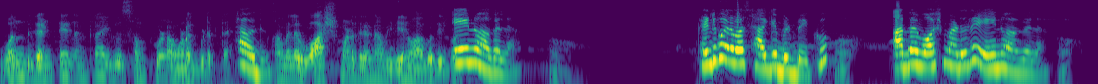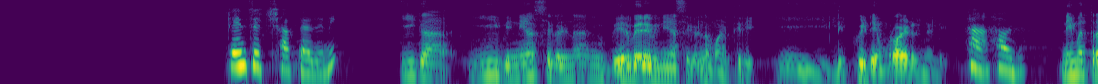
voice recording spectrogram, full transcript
ಒಂದ್ ಗಂಟೆ ನಂತರ ಇದು ಸಂಪೂರ್ಣ ಒಣಗ್ಬಿಡುತ್ತೆ. ಹೌದು. ಆಮೇಲೆ ವಾಶ್ ಮಾಡಿದ್ರೆ ನಾವು ಇದೇನು ಆಗೋದಿಲ್ಲ ಏನು ಆಗಲ್ಲ. ಟ್ವೆಂಟಿ ಫೋರ್ ಅವರ್ಸ್ ಹಾಗೆ ಬಿಡಬೇಕು. ಆಮೇಲೆ ವಾಶ್ ಮಾಡಿದ್ರೆ ಏನು ಆಗಲ್ಲ. ಚೈನ್ ಸ್ಟಿಚ್ ಹಾಕ್ತಾ ಇದ್ದೀನಿ. ಈಗ ಈ ವಿನ್ಯಾಸಗಳನ್ನ ನೀವು ಬೇರೆ ಬೇರೆ ವಿನ್ಯಾಸಗಳನ್ನ ಮಾಡ್ತೀರಿ. ಈ ಲಿಕ್ವಿಡ್ ಎಂಬ್ರಾಯ್ಡರಿನಲ್ಲಿ ಹಾ ಹೌದು. ನಿಮ್ಮ ಹತ್ರ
